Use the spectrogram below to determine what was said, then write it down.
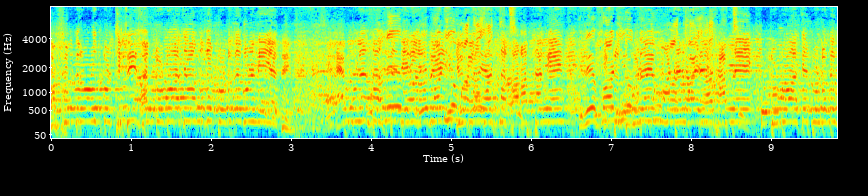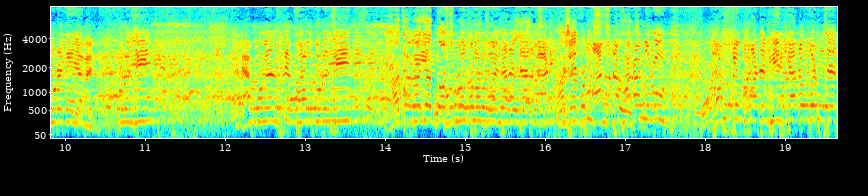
দর্শকদের অনুরোধ করছি প্লিজ টোটো আছে অন্তত টোটোতে করে নিয়ে যেতে। অ্যাম্বুলেন্স আসতে দেরি হবে রেফারিও মাথায় হাত দিচ্ছে। খারাপ থাকে রেফারিও মাথায় হাত দিচ্ছে। টোটো আছে টোটোতে করে নিয়ে যাবেন। অ্যাম্বুলেন্সকে কল করেছি। হাজার হাজার দর্শক আশা করি সুস্থ হয়েছে। দর্শক মাঠে ভিড় কেন করছেন?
